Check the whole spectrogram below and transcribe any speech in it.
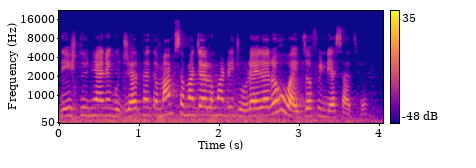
દેશ, દુનિયા અને ગુજરાતના તમામ સમાચારો માટે જોડાયેલા રહો. વાઇબ્સ ઓફ ઇન્ડિયા સાથે.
